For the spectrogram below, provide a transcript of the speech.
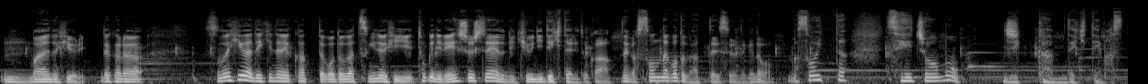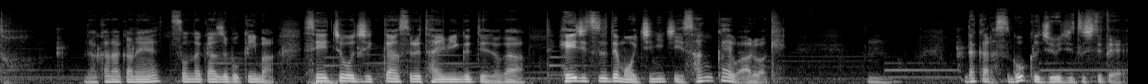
うん、前の日より。だから、その日はできなかったことが次の日、特に練習してないのに急にできたりとか、なんかそんなことがあったりするんだけど、まあ、そういった成長も実感できてますと。なかなかね、そんな感じで僕今、成長を実感するタイミングっていうのが、平日でも1日に3回はあるわけ。うん。だからすごく充実してて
